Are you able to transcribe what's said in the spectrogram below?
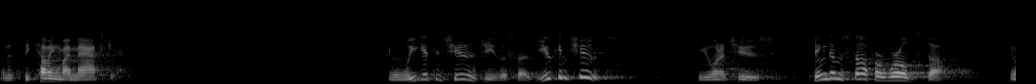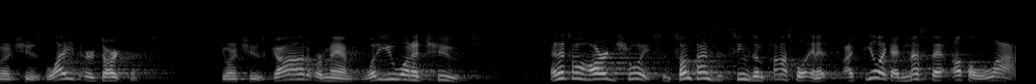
and it's becoming my master. When we get to choose, Jesus says, you can choose. You want to choose kingdom stuff or world stuff? You want to choose light or darkness? You want to choose God or mammon? What do you want to choose? And it's a hard choice. And sometimes it seems impossible, and it, I feel like I mess that up a lot.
